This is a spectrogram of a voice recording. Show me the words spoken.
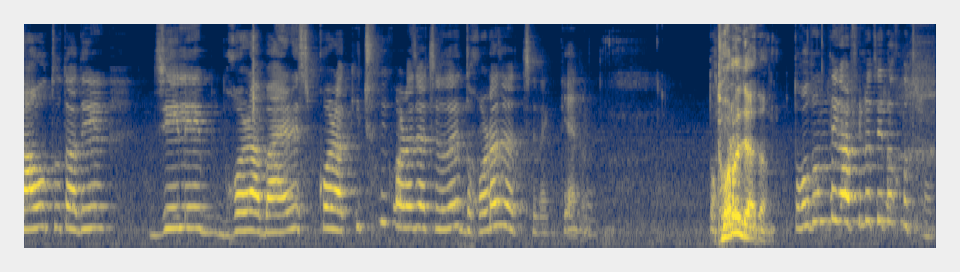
তাও তো তাদের জেলে ভরা বা অ্যারেস্ট করা কিছুই করা যাচ্ছে না, তাদের ধরা যাচ্ছে না কেন? ধরা যায় না। তদন্তে গাফিলতিটা কোথায়?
